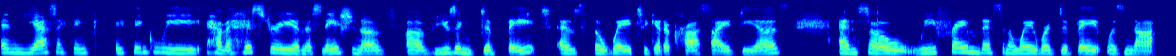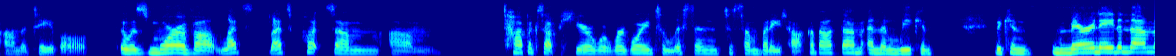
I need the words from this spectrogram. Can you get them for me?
and yes i think i think we have a history in this nation of of using debate as the way to get across ideas and so we framed this in a way where debate was not on the table it was more of a let's let's put some um, topics up here where we're going to listen to somebody talk about them and then we can we can marinate in them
